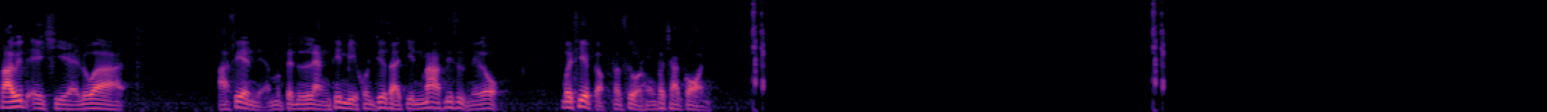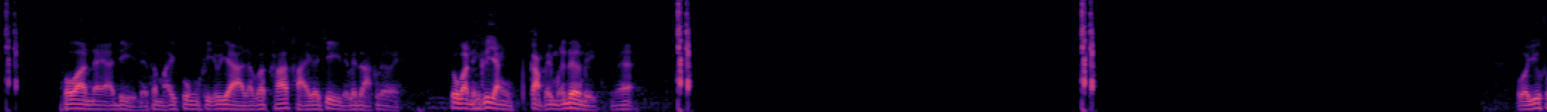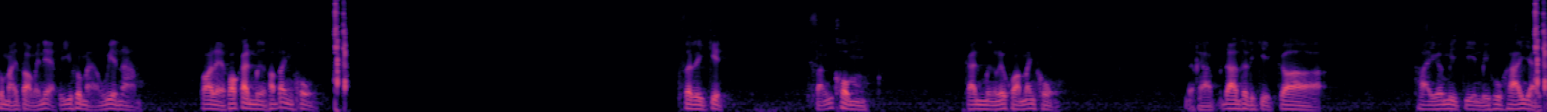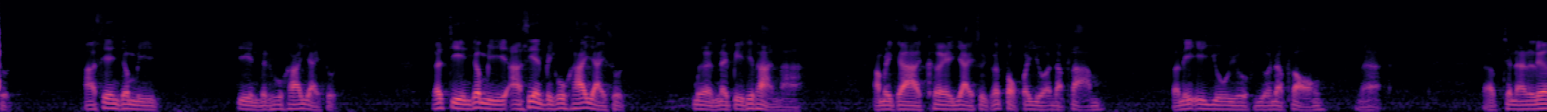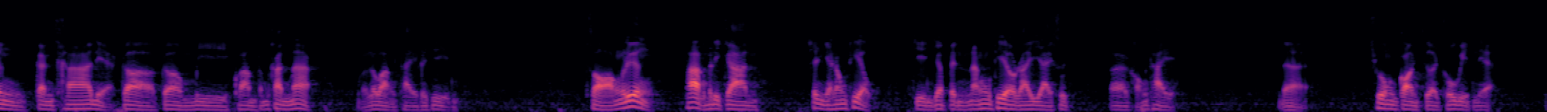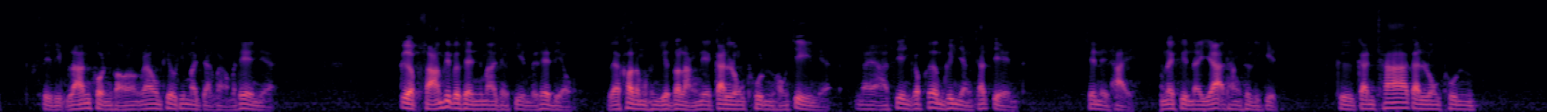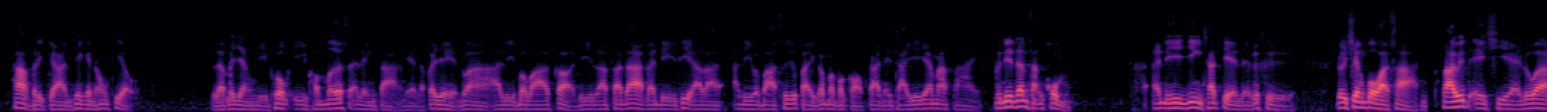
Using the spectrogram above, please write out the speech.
ซาวิตเอเชีย หรือว่าอาเซียนเนี่ยมันเป็นแหล่งที่มีคนเชื้อสายจีนมากที่สุดในโลก เมื่อเทียบกับสัดส่วนของประชากรเพราะว่าในอดีตในยสมัยกรุงศรีอยุธยาเราก็ค้าขายกับจีนเนี่ยเป็นหลักเลยทุกวันนี้ก็ยังกลับไปเหมือนเดิมอีกนะฮะ ว่ายุคสมัยต่อไปเนี่ยเป็นยุคสมัยของเวียดนาม เพราะอะไร เพราะการเมืองเขามั่นคงเศรษฐกิจสังคม การเมืองและความมั่นคงนะครับด้านเศรษฐกิจก็ไทยก็มีจีนเป็นคู่ค้าใหญ่สุด อาเซียนก็มีจีนเป็นคู่ค้าใหญ่สุด และจีนก็มีอาเซียนเป็นคู่ค้าใหญ่สุด เมื่อในปีที่ผ่านมา อเมริกาเคยใหญ่สุดก็ตกไปอยู่อันดับสามตอนนี้ EU อยู่อยู่อันดับสองนะฮะ ครับฉะนั้นเรื่องการค้าเนี่ยก็ก็มีความสำคัญมากระหว่างไทยกับจีนสองเรื่องภาคบริการ เช่นการท่องเที่ยว จีนจะเป็นนักท่องเที่ยวรายใหญ่สุดของไทยนะช่วงก่อนเกิดโควิดเนี่ย40 ล้านคนของนักท่องเที่ยวที่มาจากต่างประเทศเนี่ยเกือบ 30%มาจากจีนประเทศเดียว และข้อสำคัญคือตอนหลังเนี่ยการลงทุนของจีนเนี่ยในอาเซียนก็เพิ่มขึ้นอย่างชัดเจน เช่นในไทยนั่นคือนัยยะทางเศรษฐกิจ คือการค้าการลงทุนภาคบริการเช่นการท่องเที่ยว แล้วก็ยังมีพวกอีคอมเมิร์ซอะไรต่างเนี่ยเราก็จะเห็นว่าอาลีบาบาก็ดีลาซาด้าก็ดีที่อาลีบาบาซื้อไปก็มาประกอบการในไทยเยอะแยะมากมายเรื่อนี้ด้านสังคม อันนี้ยิ่งชัดเจนเลยก็คือ โดยเชิงประวัติศาสตร์ซาวิตเอเชียหรือว่า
